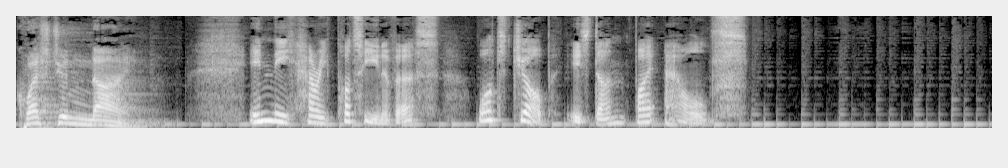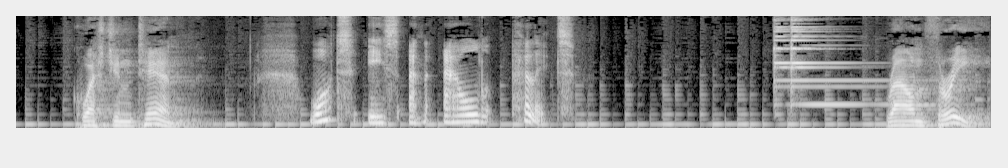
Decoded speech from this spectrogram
Question 9 In the Harry Potter universe, what job is done by owls? Question 10 What is an owl pellet? Round 3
